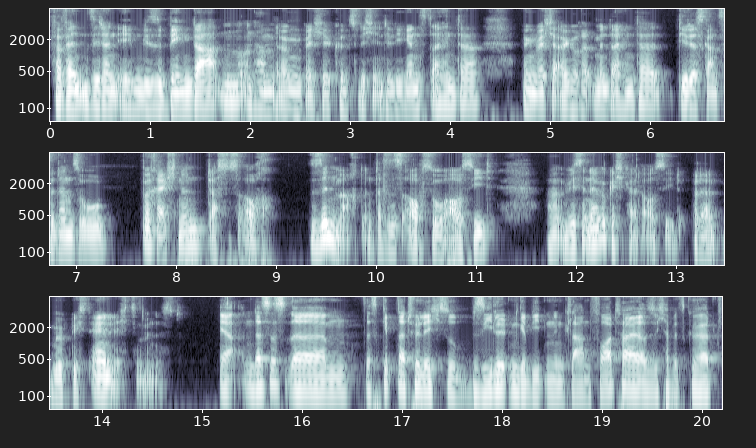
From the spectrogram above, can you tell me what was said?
verwenden sie dann eben diese Bing-Daten und haben irgendwelche künstliche Intelligenz dahinter, irgendwelche Algorithmen dahinter, die das Ganze dann so berechnen, dass es auch Sinn macht und dass es auch so aussieht, äh, wie es in der Wirklichkeit aussieht. Oder möglichst ähnlich zumindest. Ja, und das ist, ähm, das gibt natürlich so besiedelten Gebieten einen klaren Vorteil. Also ich habe jetzt gehört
